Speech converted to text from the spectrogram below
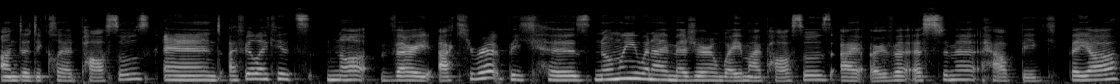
under declared parcels. And I feel like it's not very accurate because normally when I measure and weigh my parcels, I overestimate how big they are.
